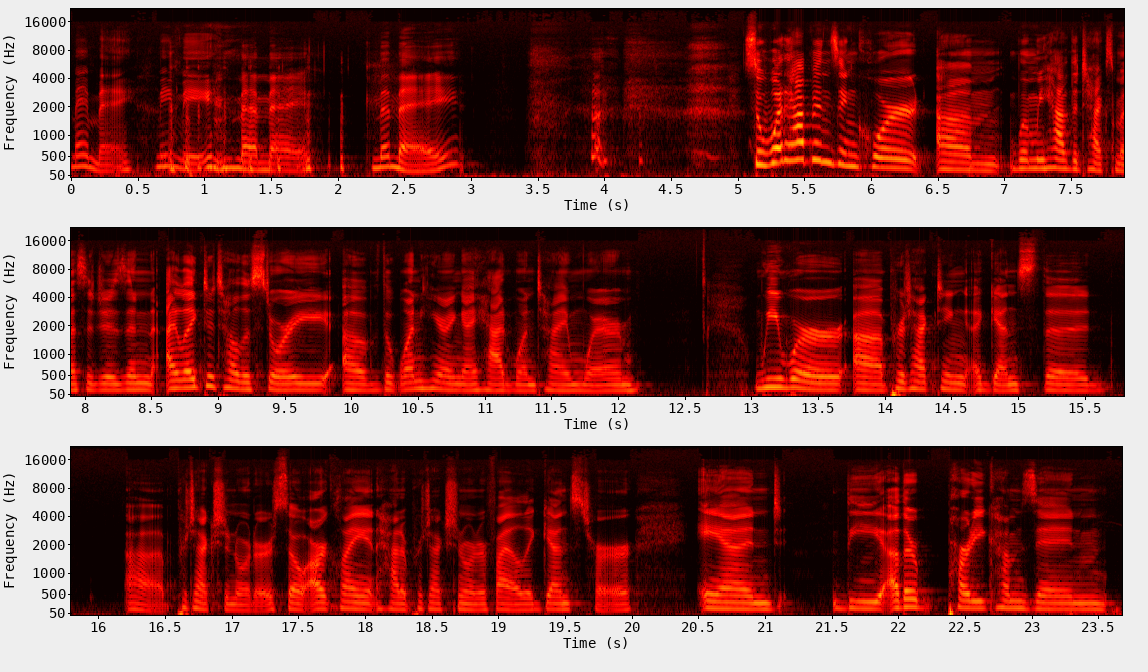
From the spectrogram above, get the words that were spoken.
meme. Meme. Meme. Meme. So what happens in court um, when we have the text messages? And I like to tell the story of the one hearing I had one time where we were uh, protecting against the uh, protection order. So our client had a protection order filed against her, and the other party comes in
